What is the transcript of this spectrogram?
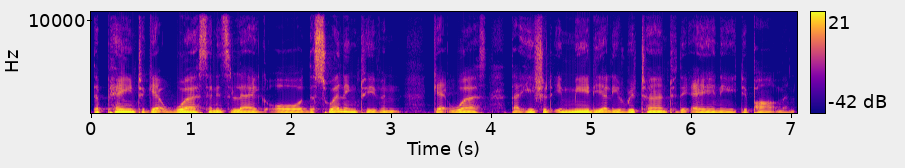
the pain to get worse in his leg or the swelling to even get worse, that he should immediately return to the A&E department.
